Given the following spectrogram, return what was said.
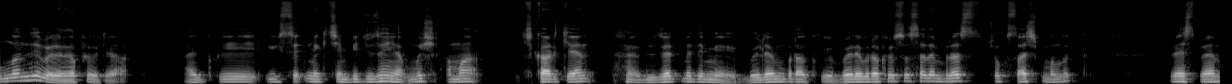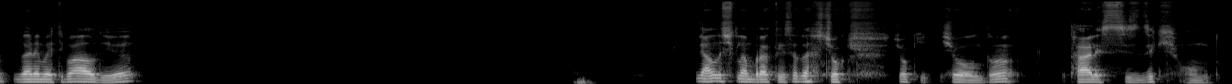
Bunlar niye böyle yapıyor ki? Hani bir yükseltmek için bir düzen yapmış ama çıkarken düzeltmedi mi? Böyle mi bırakıyor? Böyle bırakıyorsa zaten biraz çok saçmalık. Resmen ganimetimi al diyor. Yanlışlıkla bıraktıysa da çok çok şey oldu. Talihsizlik oldu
